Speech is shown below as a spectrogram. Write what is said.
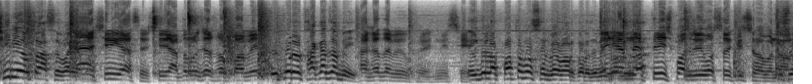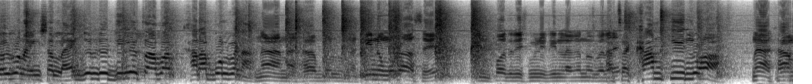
সিঁড়িও তো আছে ভাই। হ্যাঁ সিঁড়ি আছে সিঁড়ি আতর সব পাবে। উপরে থাকা যাবে? থাকা যাবে উপরে নিচে। এগুলো কত বছর ব্যবহার করা যাবে এই ঘরগুলো? ত্রিশ পঁয়ত্রিশ বছর কিছু হবে না। কিছু হইব না ইনশাল্লাহ। একজন দিলে তো আবার খারাপ বলবে না। না না খারাপ বলব না। তিন নম্বর আছে তিন পঁয়ত্রিশ মিনিট তিন লাগানো বেলায়। আচ্ছা খাম কি লোহা? না খাম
